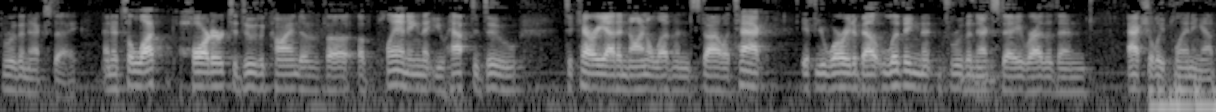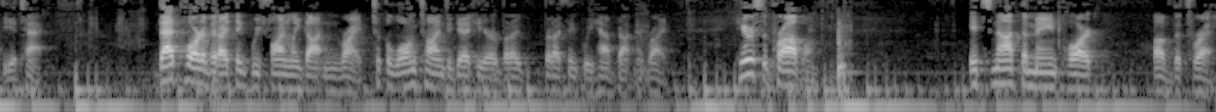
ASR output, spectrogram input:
through the next day. And it's a lot harder to do the kind of, uh, of planning that you have to do to carry out a 9 11 style attack if you're worried about living through the next day rather than actually planning out the attack. That part of it, I think we've finally gotten right. It took a long time to get here, but I, but I think we have gotten it right. Here's the problem it's not the main part of the threat.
